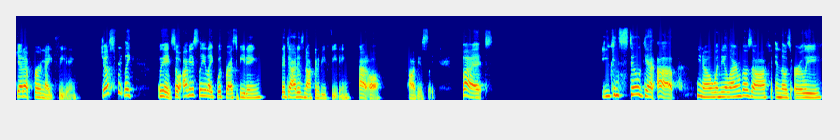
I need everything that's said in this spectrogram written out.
get up for a night feeding. Just for like, okay, so obviously, like with breastfeeding, the dad is not going to be feeding at all, obviously. But you can still get up you know, when the alarm goes off in those early,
